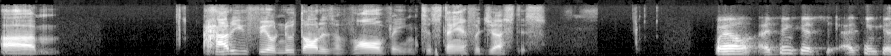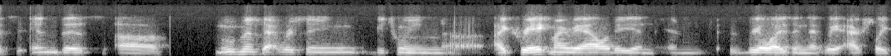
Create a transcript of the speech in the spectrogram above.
um, how do you feel New Thought is evolving to stand for justice? Well, I think it's I think it's in this uh, movement that we're seeing between uh, I create my reality and and realizing that we actually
